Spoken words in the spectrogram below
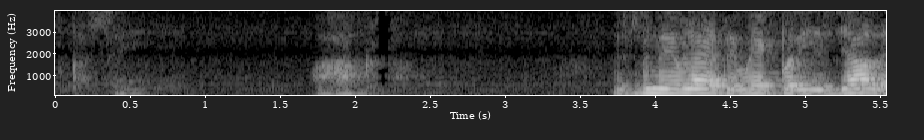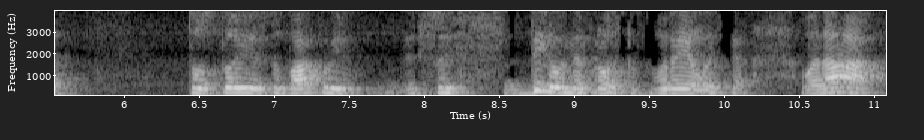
Скажи. Вакса. Ви собі не уявляєте, ми як переїжджали, то з тою собакою щось дивне просто творилося. Вона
